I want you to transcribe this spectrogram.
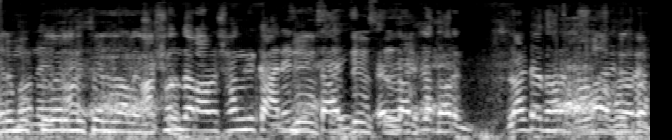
এর মুক্ত করে আনুষঙ্গিক আইনি তাই। লাঠিটা ধরেন লাঠিটা ধরেন ধরেন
